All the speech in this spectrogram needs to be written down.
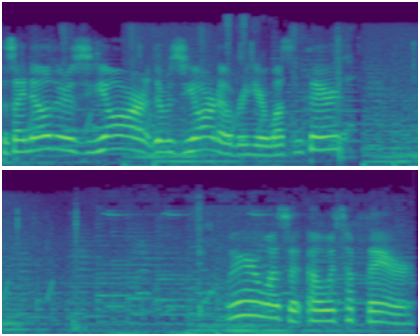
Because I know there's yarn. There was yarn over here, wasn't there? Where was it? Oh, it's up there.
